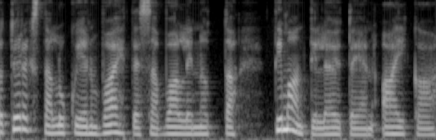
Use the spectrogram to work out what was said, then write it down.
1900-lukujen vaihteessa vallinnutta timanttilöytöjen aikaa,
